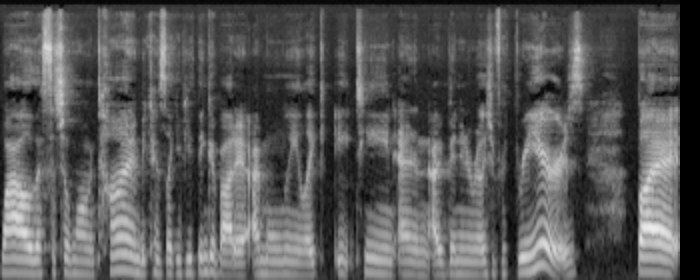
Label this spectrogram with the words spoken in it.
wow, that's such a long time because like if you think about it, I'm only like 18 and I've been in a relationship for three years. But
